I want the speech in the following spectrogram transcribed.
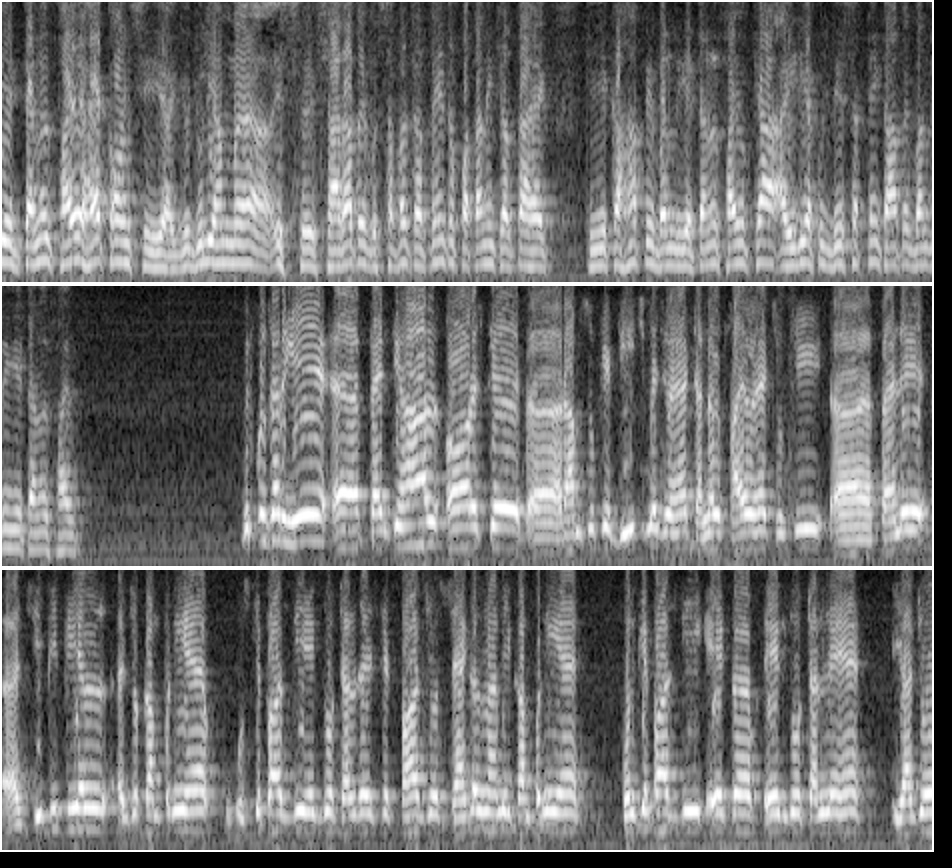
ये टनल फाइव है कौन सी है? यूजुअली हम इस शाहरा पे सफ़र करते हैं तो पता नहीं चलता है कि ये कहाँ पे बन रही है टनल फाइव क्या आइडिया कुछ दे सकते हैं कहाँ पे बन रही है टनल फाइव बिल्कुल सर, ये पैंतीहाल और इसके रामसू के बीच में जो है टनल फाइव है क्योंकि पहले जीपीपीएल जो कंपनी है, उसके पास भी एक दो टन है, इसके पास जो सैगल नामी कंपनी है, उनके पास भी एक एक दो टनले हैं, या जो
